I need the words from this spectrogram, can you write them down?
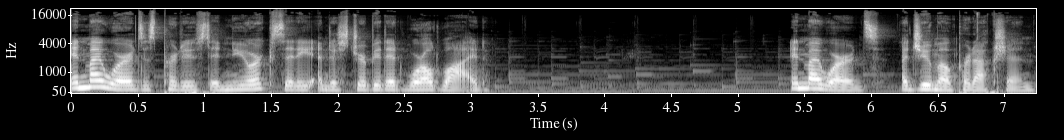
In My Words is produced in New York City and distributed worldwide. In My Words, a Jumo production.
